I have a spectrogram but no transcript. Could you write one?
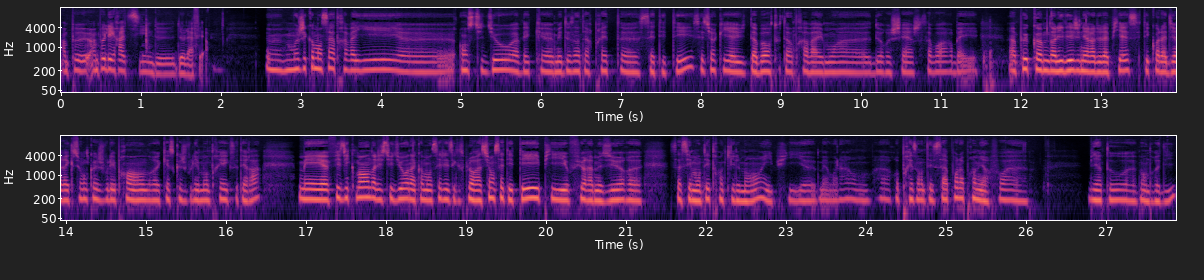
un, peu, un peu les racines de, de l'affaire? Moi, j'ai commencé à travailler euh, en studio avec euh, mes deux interprètes euh, cet été. C'est sûr qu'il y a eu d'abord tout un travail, moi, de recherche, savoir, ben, un peu comme dans l'idée générale de la pièce, c'était quoi la direction que je voulais prendre, qu'est-ce que je voulais montrer, etc. Mais euh, physiquement, dans les studios, on a commencé les explorations cet été, et puis au fur et à mesure, euh, ça s'est monté tranquillement. Et puis, euh, ben voilà, on va représenter ça pour la première fois euh, bientôt euh, vendredi.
